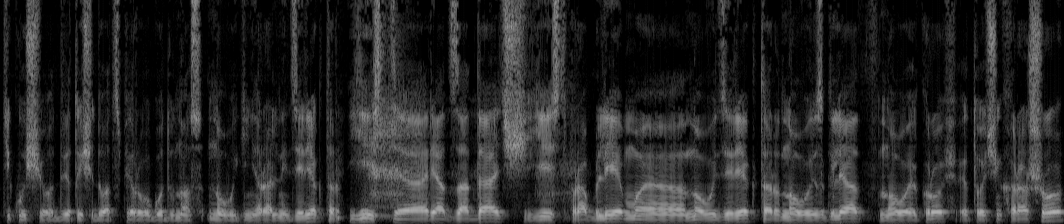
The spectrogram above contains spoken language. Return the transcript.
текущего 2021 года у нас новый генеральный директор. Есть э, ряд задач, есть проблемы, новый директор, новый взгляд, новая кровь. Это очень хорошо.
